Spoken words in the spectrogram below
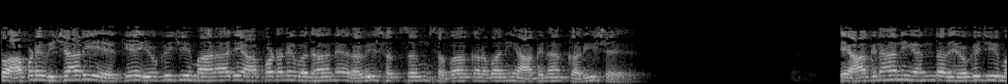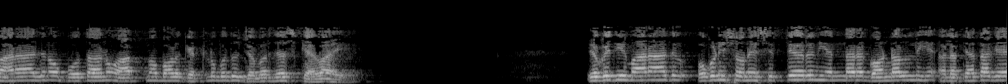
તો આપણે વિચારીએ કે યોગીજી મહારાજે આપણને બધાને રવિ સત્સંગ સભા કરવાની આજ્ઞા કરી છે. એ આજ્ઞાની અંદર યોગીજી મહારાજનો પોતાનું આત્મબળ કેટલું બધું જબરજસ્ત કહેવાય. યોગીજી મહારાજ ઓગણીસો ને સિત્તેરની અંદર ગોંડલની કહેતા કે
